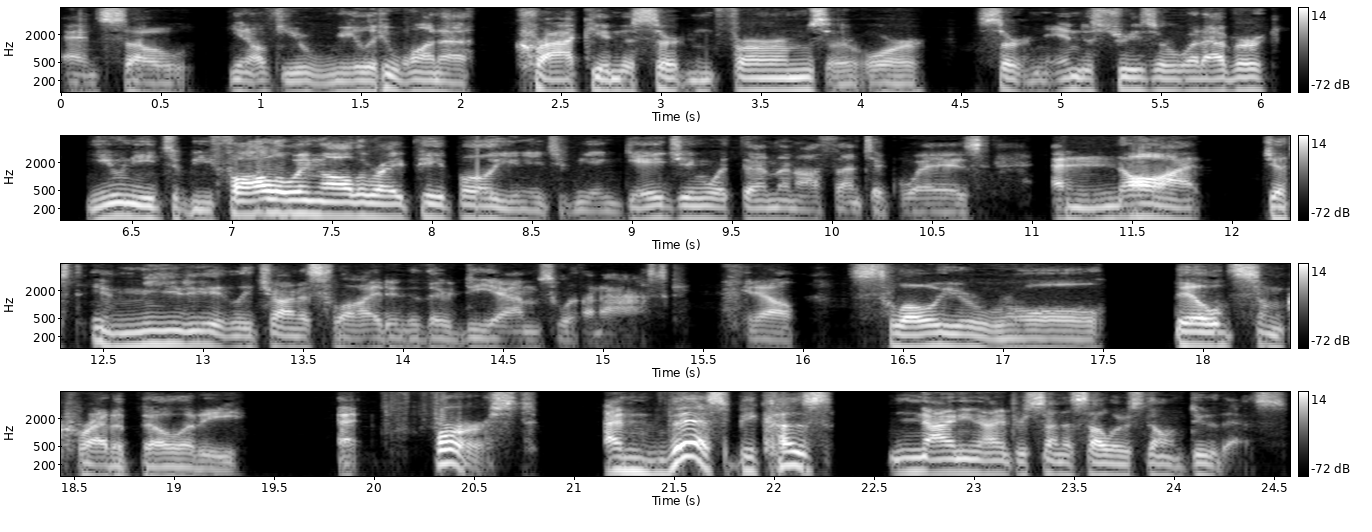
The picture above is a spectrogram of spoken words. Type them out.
And so, you know, if you really want to crack into certain firms or, or certain industries or whatever, you need to be following all the right people. You need to be engaging with them in authentic ways and not just immediately trying to slide into their DMs with an ask. You know, slow your roll, build some credibility at first. And this, because 99% of sellers don't do this,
